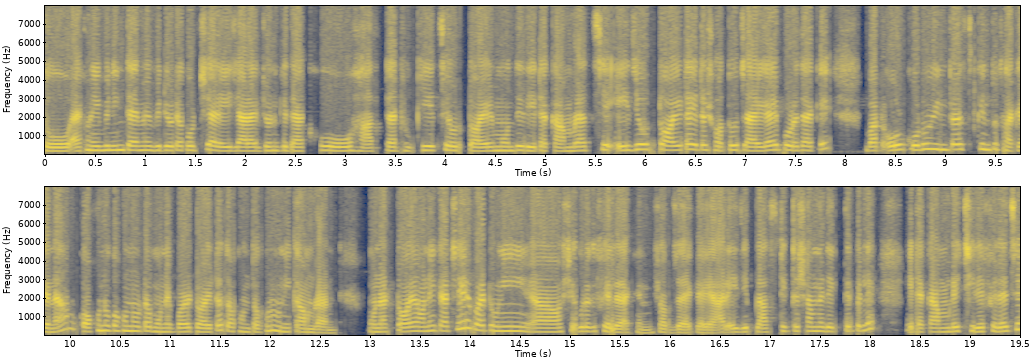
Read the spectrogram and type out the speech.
তো এখন ইভিনিং টাইমে ভিডিওটা করছি, আর এই যে আর একজনকে দেখো, ও হাতটা ঢুকিয়েছে, ওর টয়ের মধ্যে এটা কামড়াচ্ছে। এই যে ওর টয়টা এটা শত জায়গায় পড়ে থাকে বাট ওর কোনো ইন্টারেস্ট কিন্তু থাকে না। কখনো কখনো ওটা মনে পড়ে টয়টা তখন তখন উনি কামড়ান। ওনার টয় অনেক আছে বাট উনি সেগুলোকে ফেলে রাখেন সব জায়গায়। আর এই যে প্লাস্টিকটা সামনে দেখতে পেলে, এটা কামড়ে ছিঁড়ে ফেলেছে,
